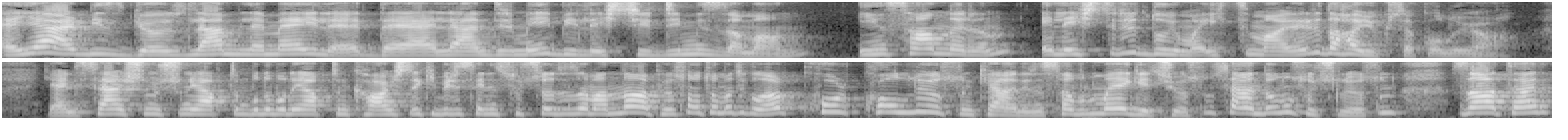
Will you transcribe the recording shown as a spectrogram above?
eğer biz gözlemlemeyle değerlendirmeyi birleştirdiğimiz zaman insanların eleştiri duyma ihtimalleri daha yüksek oluyor. Yani sen şunu şunu yaptın bunu bunu yaptın karşıdaki biri seni suçladığı zaman ne yapıyorsun? Otomatik olarak kor- kolluyorsun kendini savunmaya geçiyorsun. Sen de onu suçluyorsun. Zaten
